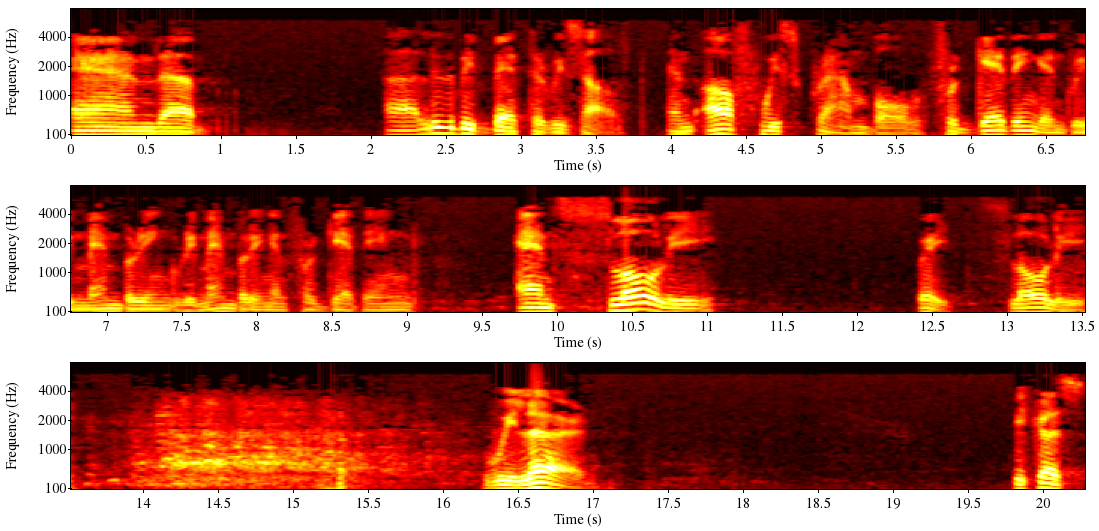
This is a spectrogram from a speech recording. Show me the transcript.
and uh, a little bit better result and off we scramble forgetting and remembering remembering and forgetting. And slowly wait slowly we learn. Because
